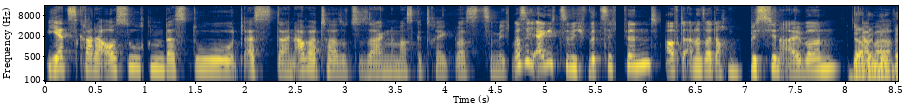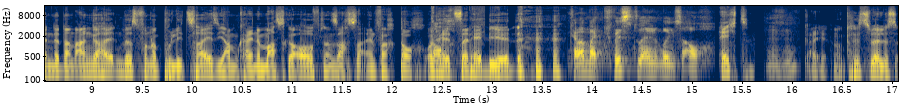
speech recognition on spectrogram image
jetzt gerade aussuchen, dass du, dass dein Avatar sozusagen eine Maske trägt, was ziemlich, was ich eigentlich ziemlich witzig finde. Auf der anderen Seite auch ein bisschen albern. Ja, wenn du, wenn du dann angehalten wirst von der Polizei, sie haben keine Maske auf, dann sagst du einfach doch und Doch. hältst dein Handy hin. Kann man bei Quizduellen übrigens auch. Echt? Mhm. Geil. Quizduell ist.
